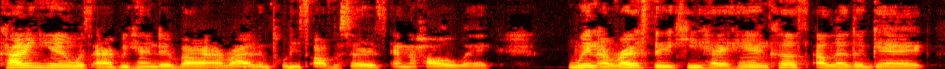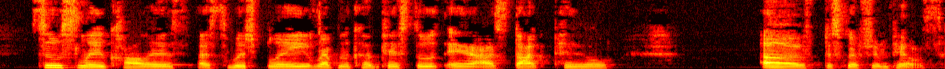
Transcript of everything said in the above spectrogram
Cottingham was apprehended by arriving police officers in the hallway. When arrested, he had handcuffs, a leather gag, two slave collars, a switchblade, replica pistols, and a stockpile of prescription pills.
